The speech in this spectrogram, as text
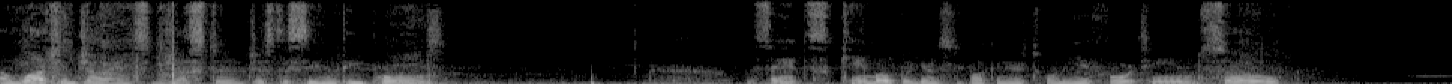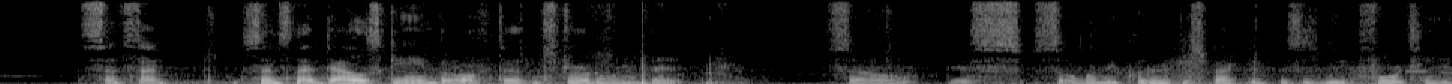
I'm watching Giants just to just to see what he pulls. The Saints came up against the Buccaneers 28-14, so since that since that Dallas game, the offense has been struggling a bit. So this so let me put it in perspective. This is week 14.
